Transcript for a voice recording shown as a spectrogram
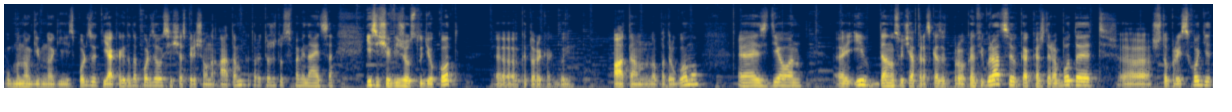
многие-многие используют. Я когда-то пользовался, сейчас перешел на Atom, который тоже тут вспоминается. Есть еще Visual Studio Code, Э, который как бы атом, но по-другому э, сделан. Э, и в данном случае автор рассказывает про конфигурацию, как каждый работает, что происходит,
